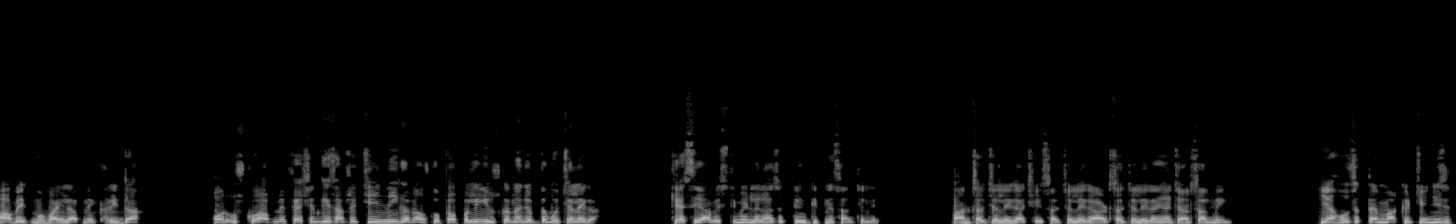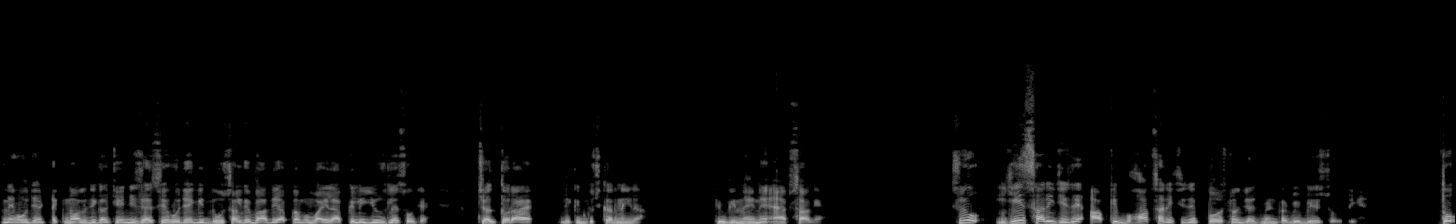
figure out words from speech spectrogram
आप एक मोबाइल आपने खरीदा और उसको आपने फ़ैशन के हिसाब से चेंज नहीं करना, उसको प्रॉपरली यूज़ करना जब तक वो चलेगा। कैसे आप एस्टिमेट लगा सकते हो कितने साल चलेगा? पाँच साल चलेगा, छह साल चलेगा, आठ साल चलेगा या चार साल में या हो सकता है मार्केट चेंजेस इतने हो जाए टेक्नोलॉजिकल चेंजेस ऐसे हो जाए कि दो साल के बाद ही आपका मोबाइल आपके लिए यूजलेस हो जाए। चल तो रहा है लेकिन कुछ कर नहीं रहा क्योंकि नए नए ऐप्स आ गए। सो so, ये सारी चीज़ें आपकी बहुत सारी चीज़ें पर्सनल जजमेंट पर भी बेस्ड होती है। तो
